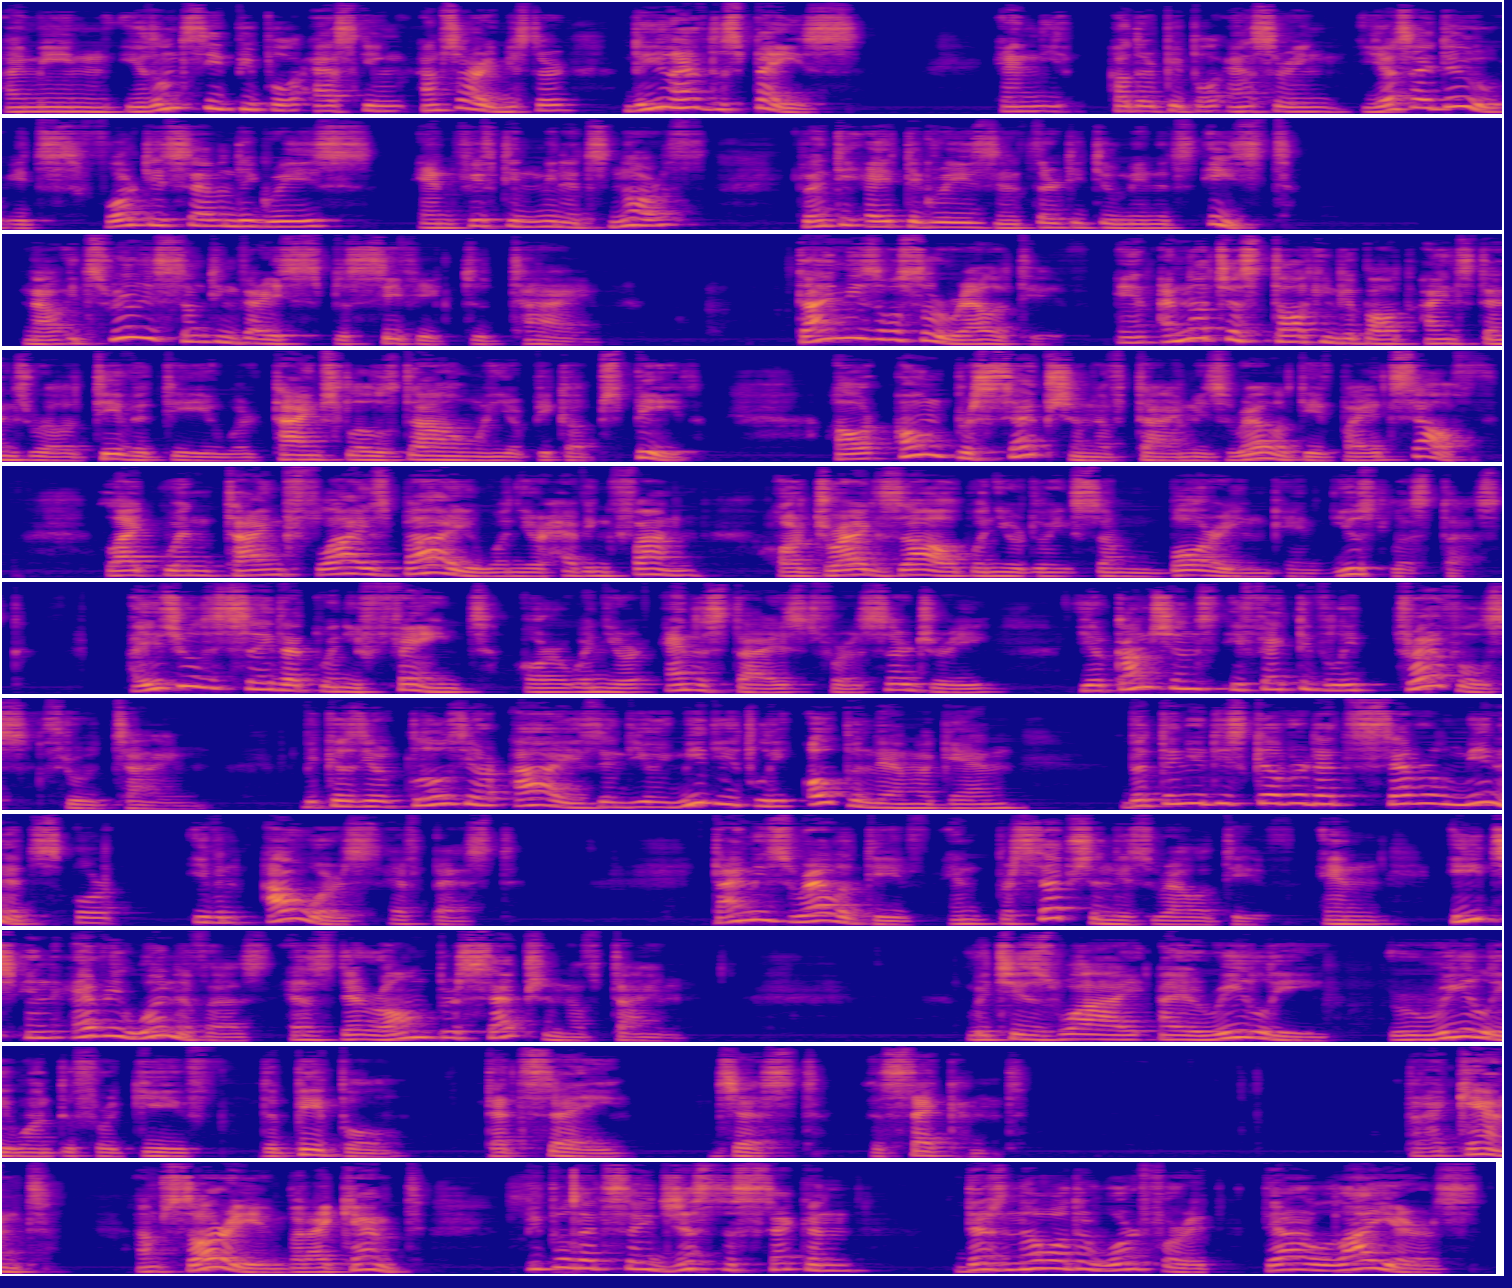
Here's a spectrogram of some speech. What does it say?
I mean, you don't see people asking, I'm sorry, mister, do you have the space? And other people answering, Yes, I do. It's 47 degrees and 15 minutes north, 28 degrees and 32 minutes east. Now, it's really something very specific to time. Time is also relative. And I'm not just talking about Einstein's relativity, where time slows down when you pick up speed. Our own perception of time is relative by itself, like when time flies by when you're having fun, or drags out when you're doing some boring and useless task. I usually say that when you faint or when you're anesthetized for a surgery, your conscience effectively travels through time because you close your eyes and you immediately open them again but then you discover that several minutes or even hours have passed. Time is relative and perception is relative, and each and every one of us has their own perception of time. Which is why I really, really want to forgive the people that say just a second. But I can't. I'm sorry, but I can't. People that say just a second there's no other word for it. They are liars.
